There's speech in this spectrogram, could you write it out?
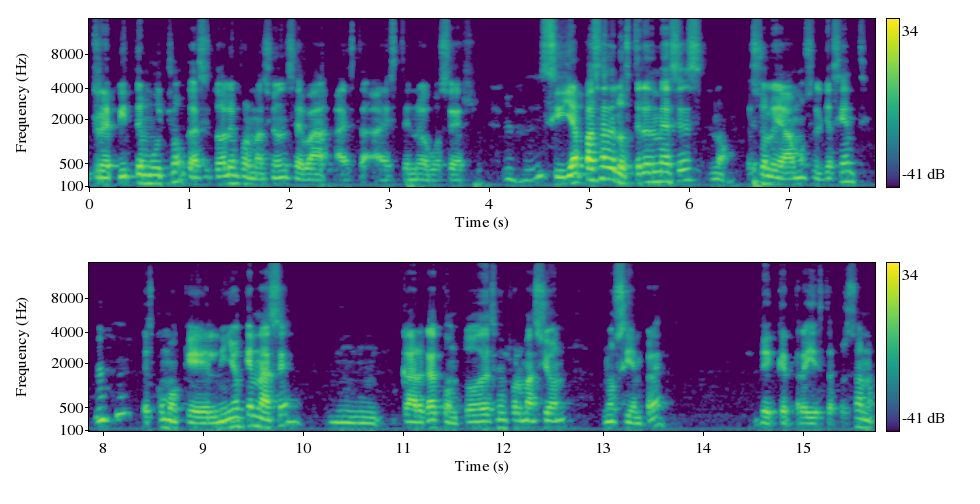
Repite mucho, casi toda la información se va a, esta, a este nuevo ser. Si ya pasa de los tres meses, no, eso le llamamos el yaciente. Es como que el niño que nace mm, carga con toda esa información, no siempre, de que trae esta persona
